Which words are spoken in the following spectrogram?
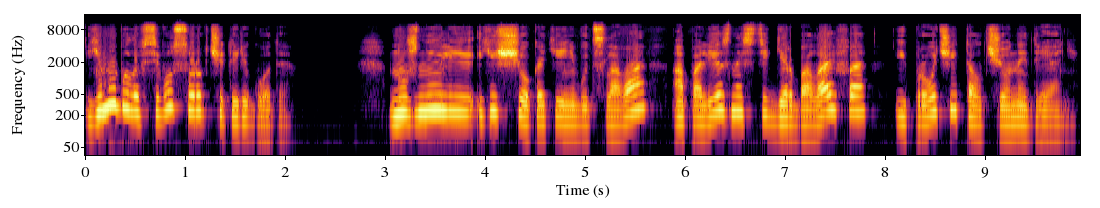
Ему было всего 44 года. Нужны ли еще какие-нибудь слова о полезности гербалайфа и прочей толченой дряни?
